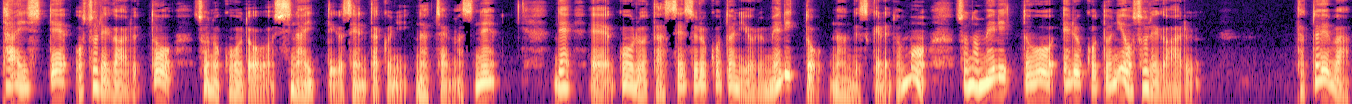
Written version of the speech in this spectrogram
対して恐れがあると、その行動をしないっていう選択になっちゃいますね。で、えー、ゴールを達成することによるメリットなんですけれども、そのメリットを得ることに恐れがある。例えば、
